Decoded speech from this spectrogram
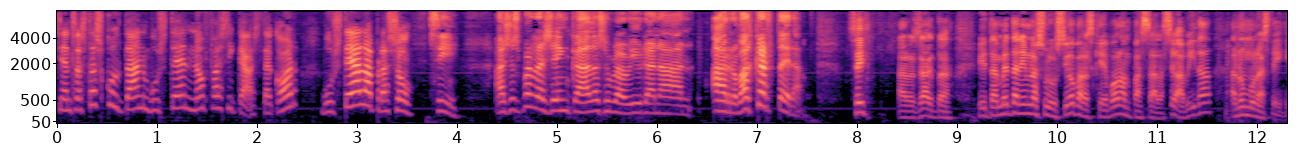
Si ens està escoltant, vostè no faci cas, d'acord? Vostè a la presó. Sí, això és per la gent que ha de sobreviure anant a robar cartera. Sí, exacte. I també tenim la solució per als que volen passar la seva vida en un monestir.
